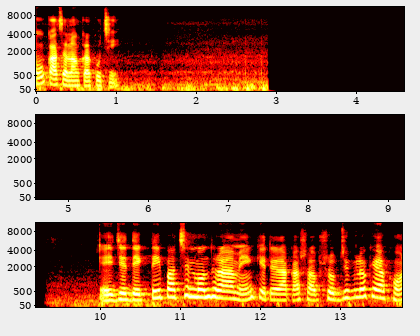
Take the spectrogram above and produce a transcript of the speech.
ও কাঁচা লঙ্কা কুচি। এই যে দেখতেই পাচ্ছেন বন্ধুরা, আমি কেটে রাখা সব সবজিগুলোকে এখন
